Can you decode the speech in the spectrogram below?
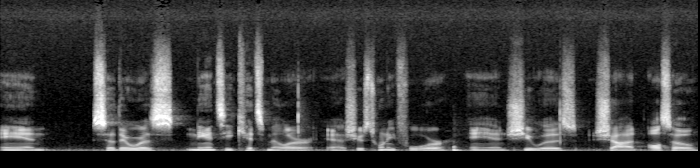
and so there was Nancy Kitzmiller. Uh, she was 24, and she was shot also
